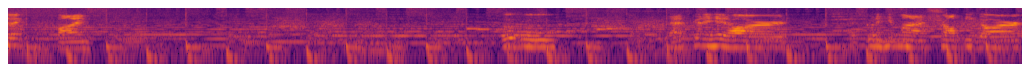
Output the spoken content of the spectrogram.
It. Fine. Uh-oh. That's gonna hit hard. That's gonna hit my Chompy Gar.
